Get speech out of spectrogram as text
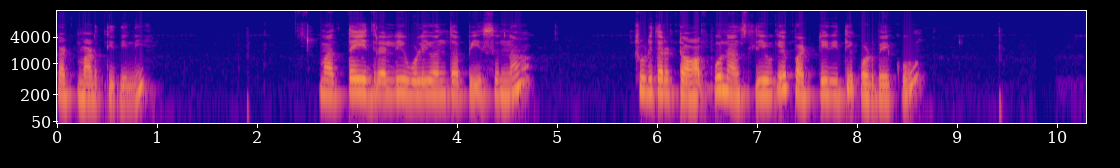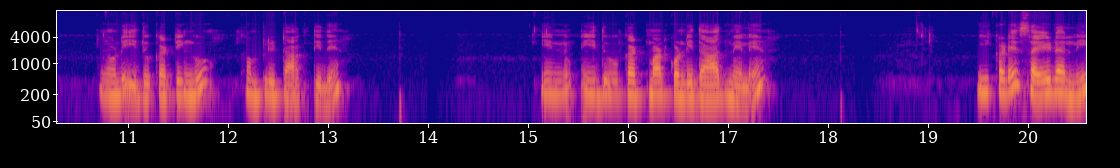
ಕಟ್ ಮಾಡ್ತಿದ್ದೀನಿ. ಮತ್ತು ಇದರಲ್ಲಿ ಉಳಿಯುವಂಥ ಪೀಸನ್ನು ಚೂಡಿದಾರ ಟಾಪು, ನಾನು ಸ್ಲೀವ್ಗೆ ಪಟ್ಟಿ ರೀತಿ ಕೊಡಬೇಕು. ನೋಡಿ, ಇದು ಕಟ್ಟಿಂಗು ಕಂಪ್ಲೀಟ್ ಆಗ್ತಿದೆ. ಇನ್ನು ಇದು ಕಟ್ ಮಾಡ್ಕೊಂಡಿದ್ದಾದಮೇಲೆ ಈ ಕಡೆ ಸೈಡಲ್ಲಿ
